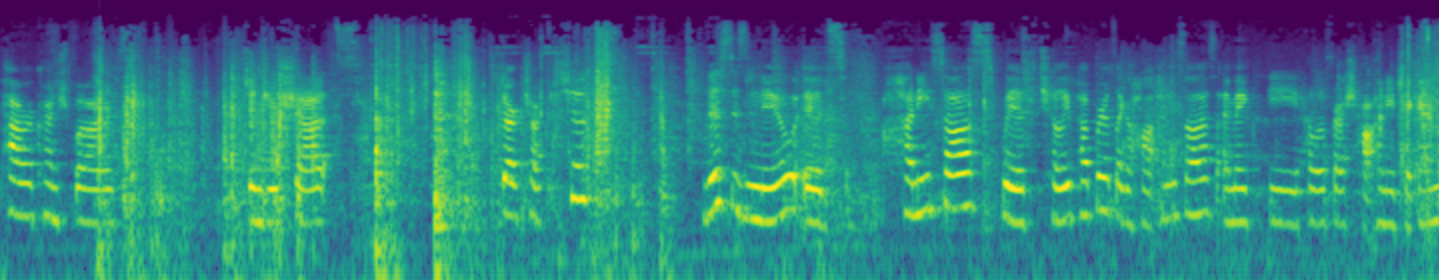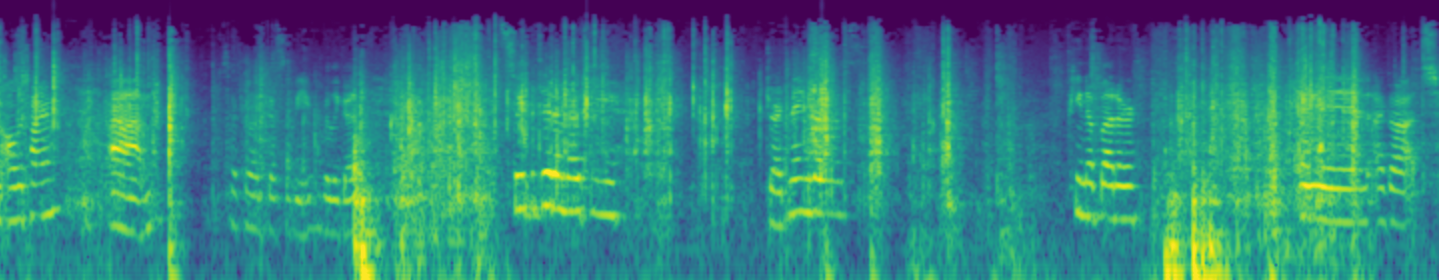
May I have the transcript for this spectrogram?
Power Crunch bars, ginger shots, dark chocolate chips. This is new, it's honey sauce with chili pepper. It's like a hot honey sauce. I make the HelloFresh hot honey chicken all the time. Um, so I feel like this would be really good. Sweet potato gnocchi, dried mangoes, peanut butter, And then I got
